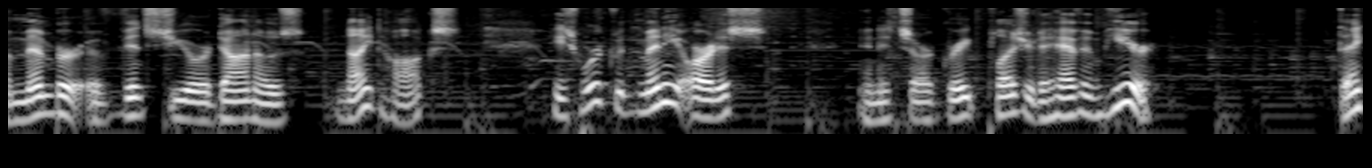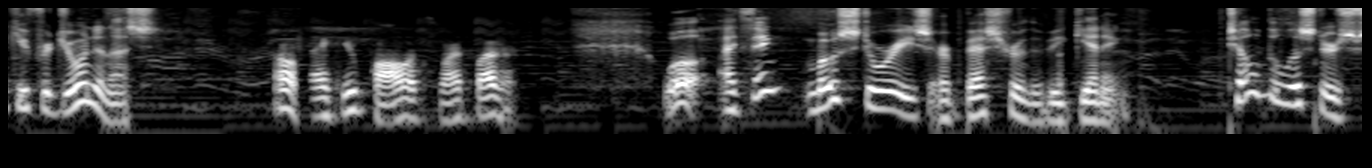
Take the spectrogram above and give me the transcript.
a member of Vince Giordano's Nighthawks, He's worked with many artists, and it's our great pleasure to have him here. Thank you for joining us. Oh, thank you, Paul. It's my pleasure. Well, I think most stories are best from the beginning. Tell the listeners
